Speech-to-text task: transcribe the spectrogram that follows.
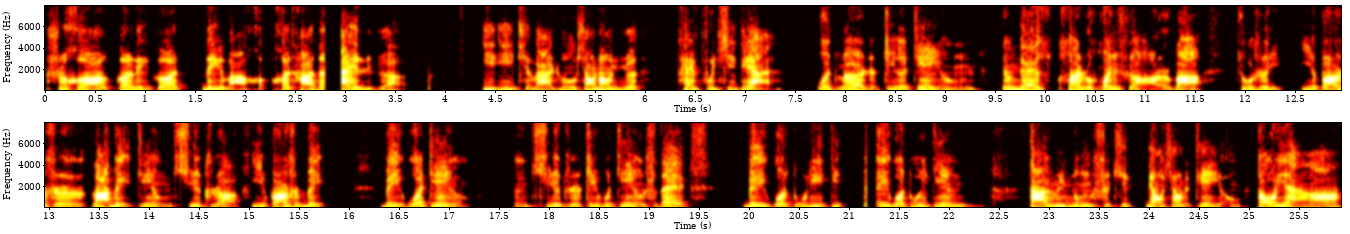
是和格雷格内瓦和和他的爱侣一一起完成，相当于开夫妻店。我觉得这个电影应该算是混血儿吧，就是一半是拉美电影气质，一半是美美国电影嗯气质。这部电影是在美国独立电美国独立电影大运动时期亮相的电影，导演啊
